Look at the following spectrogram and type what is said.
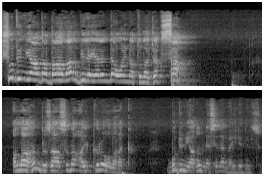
Şu dünyada dağlar bile yerinde oynatılacaksa, Allah'ın rızasına aykırı olarak bu dünyanın nesine meyledilsin?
